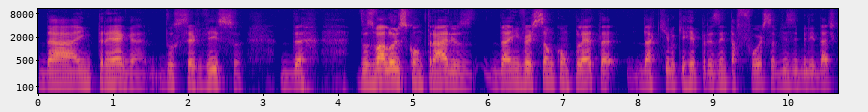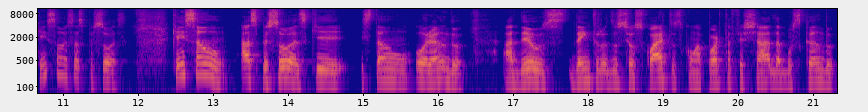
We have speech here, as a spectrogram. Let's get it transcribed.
da entrega, do serviço, da, dos valores contrários, da inversão completa daquilo que representa força, visibilidade. Quem são essas pessoas? Quem são as pessoas que estão orando a Deus dentro dos seus quartos com a porta fechada, buscando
